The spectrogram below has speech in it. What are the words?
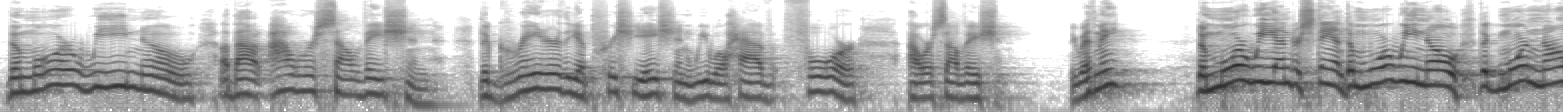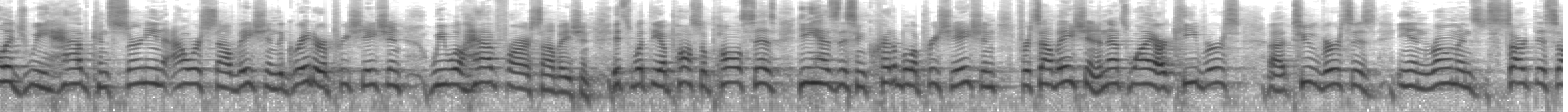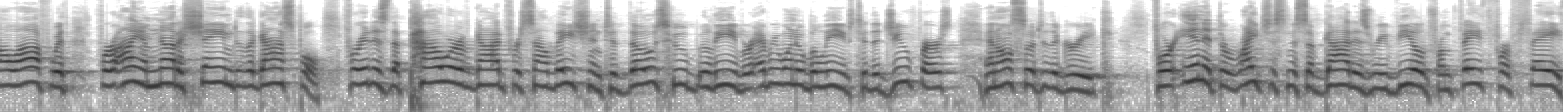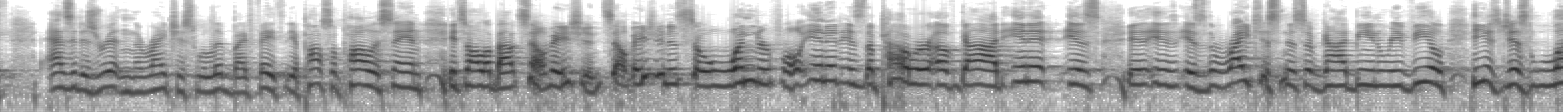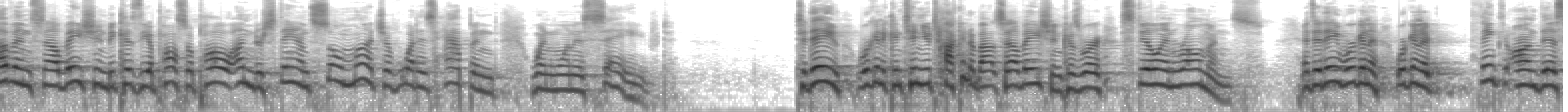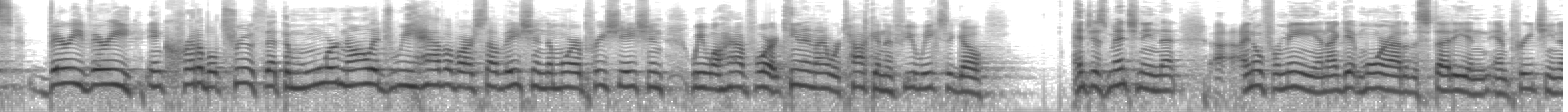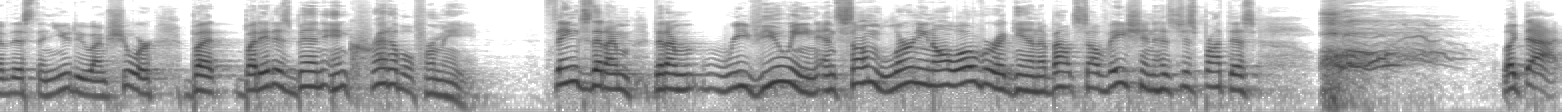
The more we know about our salvation, the greater the appreciation we will have for our salvation. You with me? The more we understand, the more we know, the more knowledge we have concerning our salvation, the greater appreciation we will have for our salvation. It's what the Apostle Paul says. He has this incredible appreciation for salvation. And that's why our key verse, uh, two verses in Romans, start this all off with For I am not ashamed of the gospel, for it is the power of God for salvation to those who believe, or everyone who believes, to the Jew first, and also to the Greek. For in it the righteousness of God is revealed from faith for faith. As it is written, the righteous will live by faith. The Apostle Paul is saying it's all about salvation. Salvation is so wonderful. In it is the power of God, in it is, is, is the righteousness of God being revealed. He is just loving salvation because the Apostle Paul understands so much of what has happened when one is saved. Today, we're going to continue talking about salvation because we're still in Romans. And today, we're going to, we're going to think on this very, very incredible truth that the more knowledge we have of our salvation, the more appreciation we will have for it. Keenan and I were talking a few weeks ago and just mentioning that uh, I know for me, and I get more out of the study and, and preaching of this than you do, I'm sure, but, but it has been incredible for me things that I'm, that I'm reviewing and some learning all over again about salvation has just brought this like that,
